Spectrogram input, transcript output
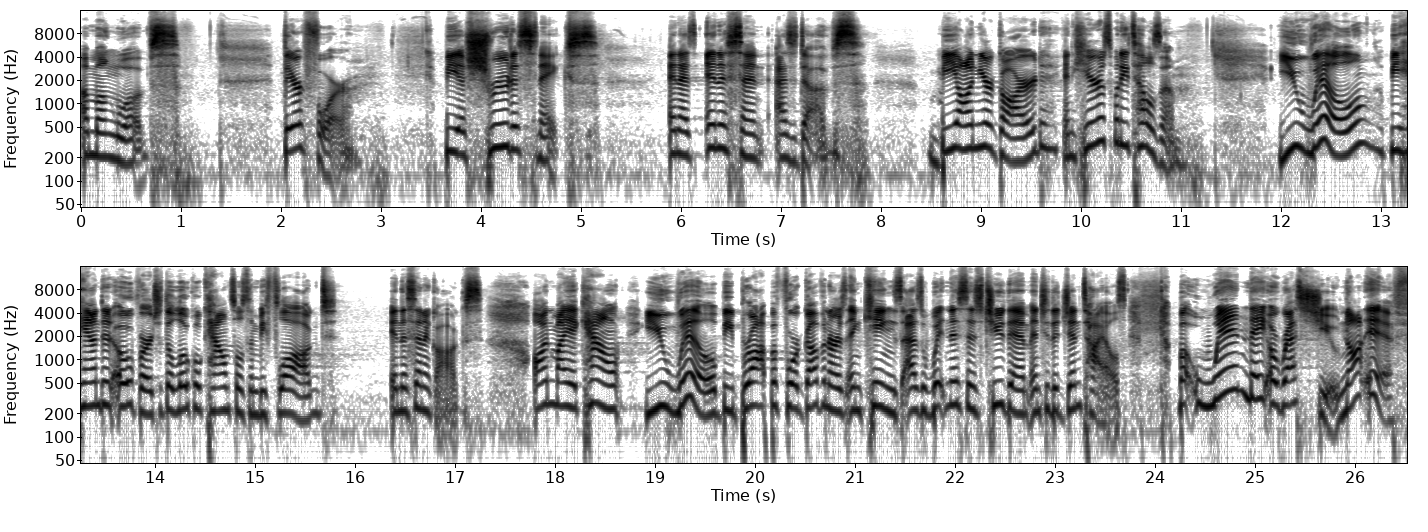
among wolves. Therefore, be as shrewd as snakes and as innocent as doves. Be on your guard. And here's what he tells them You will be handed over to the local councils and be flogged in the synagogues. On my account, you will be brought before governors and kings as witnesses to them and to the Gentiles. But when they arrest you, not if,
